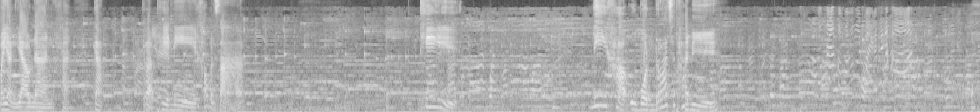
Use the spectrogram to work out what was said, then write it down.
มาอย่างยาวนานค่ะ กับ ประเพณีเข้าพรรษา ที่ นี่ค่ะอุบลราชธานี โอ้โห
